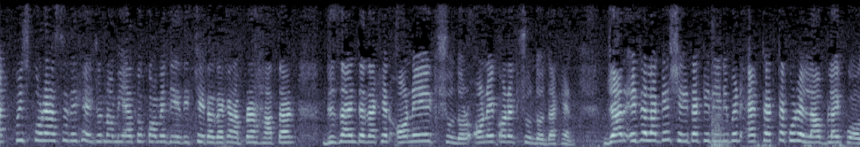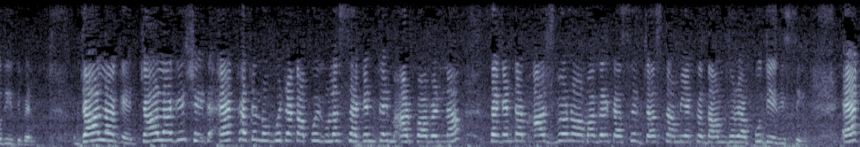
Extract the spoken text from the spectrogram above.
এক পিস করে আছে দেখে, এই জন্য আমি এত কমে দিয়ে দিচ্ছি। এটা দেখেন আপনার হাতার ডিজাইনটা দেখেন, অনেক সুন্দর, অনেক অনেক সুন্দর দেখেন। যার এটা লাগে সেইটাকে নিয়ে নেবেন, একটা একটা করে লাভ লাইক ওয়াও দিয়ে দিবেন। যা লাগে যা লাগে সেটা এক হাজার নব্বই টাকা, আপু, এগুলো সেকেন্ড টাইম আর পাবেন না। সেকেন্ড টাইম আসবেও না আমাদের কাছে জাস্ট আমি একটা দাম ধরে আপু দিয়ে দিছি। এক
